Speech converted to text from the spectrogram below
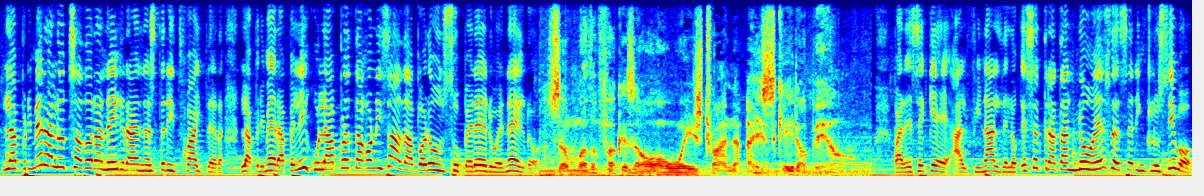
la primera luchadora negra en Street Fighter, la primera película protagonizada por un superhéroe negro. Some motherfuckers are always trying to ice skate uphill. Parece que al final de lo que se trata no es de ser inclusivo,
